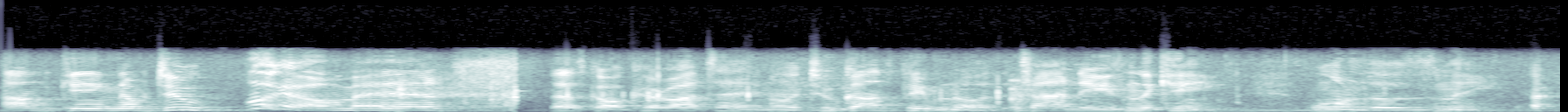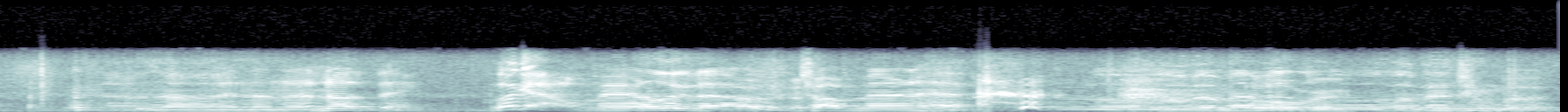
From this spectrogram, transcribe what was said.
I'm the king. Number two, look out, man. That's called karate, and only two kinds of people know it, the Chinese and the king. One of those is me. And, uh, and then another thing. Look out, man. Look at that. Chop man in half. A little bit of man, a Oh, man. little Jumbo.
